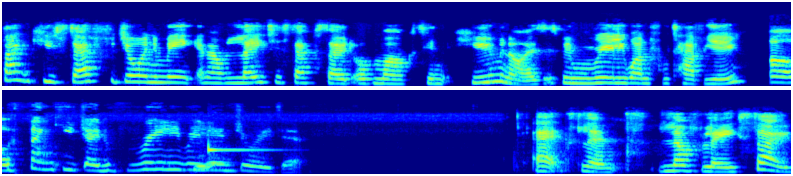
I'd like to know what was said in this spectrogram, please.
thank you, Steph, for joining me in our latest episode of Marketing Humanized. It's been really wonderful to have you. Oh, thank you, Jane. Really, really enjoyed it. Excellent. Lovely. So,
